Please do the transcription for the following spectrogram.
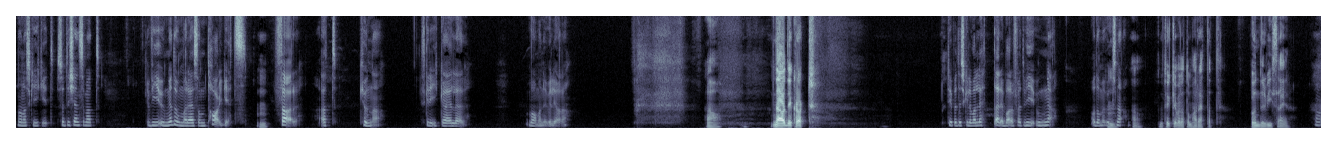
någon har skrikit. Så det känns som att vi unga domare är som targets Mm. för att kunna skrika eller vad man nu vill göra. Ja. Nej, det är klart. Typ att det skulle vara lättare bara för att vi är unga och de är Mm. vuxna. Ja. De tycker väl att de har rätt att undervisa er. Ja.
